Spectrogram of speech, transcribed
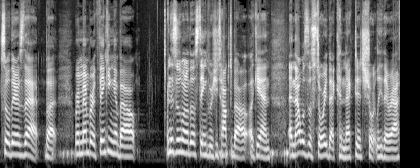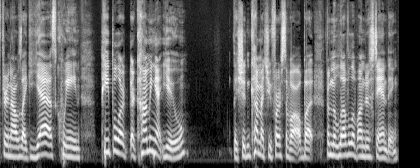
So there's that. But remember thinking about and this is one of those things where she talked about again, and that was the story that connected shortly thereafter. And I was like, yes, Queen, people are, are coming at you They shouldn't come at you, first of all, but from the level of understanding.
